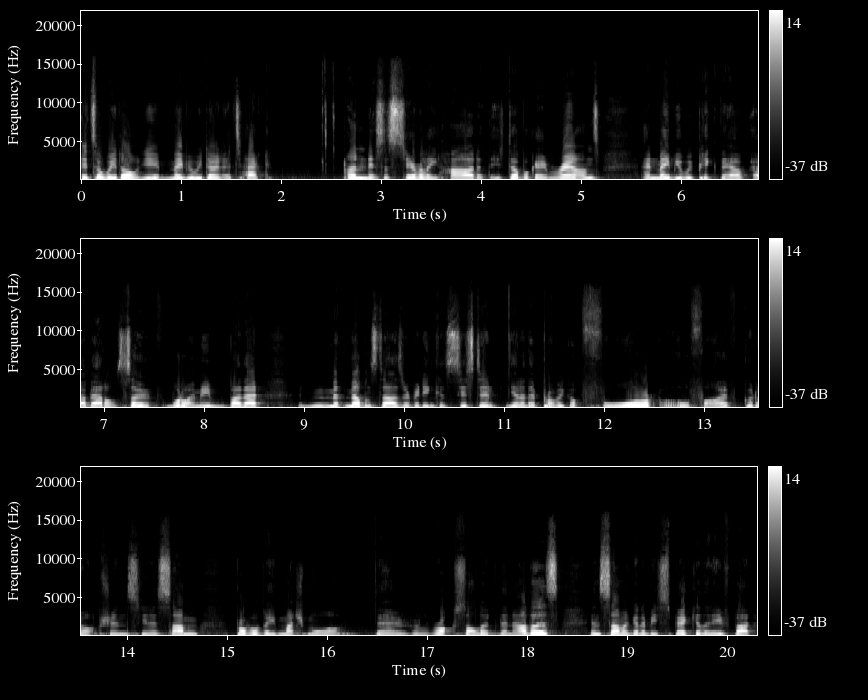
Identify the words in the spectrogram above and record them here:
it's a weird old year. Maybe we don't attack unnecessarily hard at these double game rounds, and maybe we pick our, our battles. So, what do I mean by that? M- Melbourne Stars are a bit inconsistent. You know, they've probably got four or five good options. You know, some probably much more you know, rock solid than others, and some are going to be speculative. But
